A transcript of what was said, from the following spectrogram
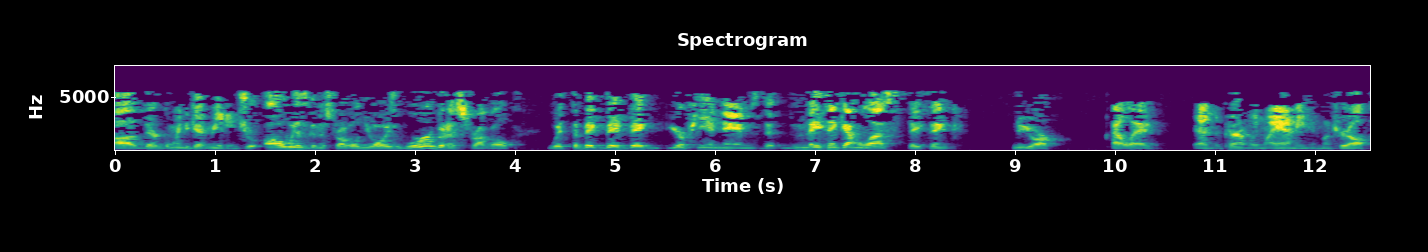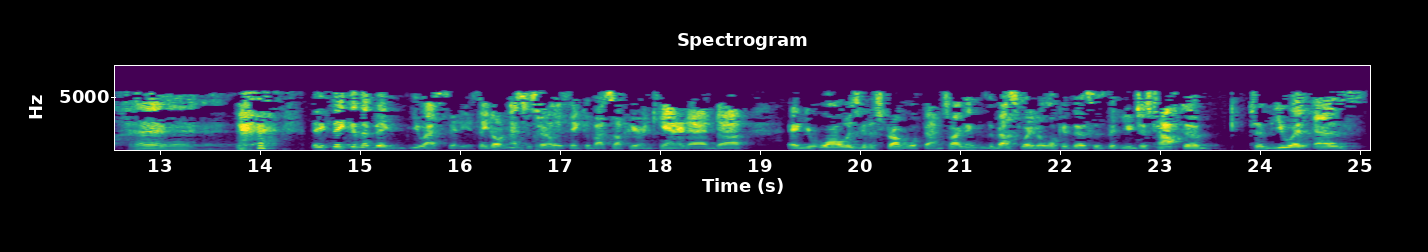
Uh, they're going to get meetings. You're always going to struggle, and you always were going to struggle with the big, big, big European names that when they think MLS, they think New York, L.A., and apparently Miami and Montreal. Hey, hey, hey. they think of the big U.S. cities. They don't necessarily think of us up here in Canada, and uh, and you're always going to struggle with them. So I think the best way to look at this is that you just have to to view it as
